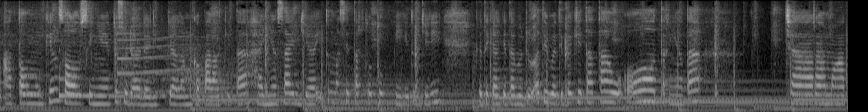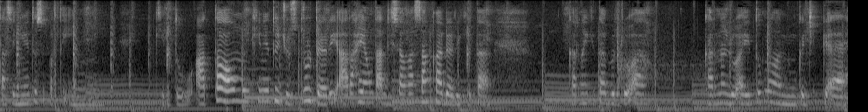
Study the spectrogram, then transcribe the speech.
Atau mungkin solusinya itu sudah ada di dalam kepala kita hanya saja itu masih tertutupi gitu. Jadi ketika kita berdoa tiba-tiba kita tahu oh ternyata cara mengatasinya itu seperti ini gitu. Atau mungkin itu justru dari arah yang tak disangka-sangka dari kita. Karena kita berdoa karena doa itu mengandung kejegah.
